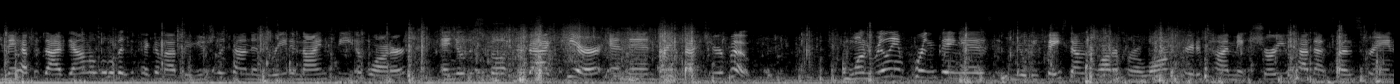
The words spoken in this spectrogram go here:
you may have to dive down a little bit to pick them up. They're usually found in three to nine feet of water. And you'll just fill up your bag here and then One really important thing is you'll be face down in the water for a long period of time. Make sure you have that sunscreen,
